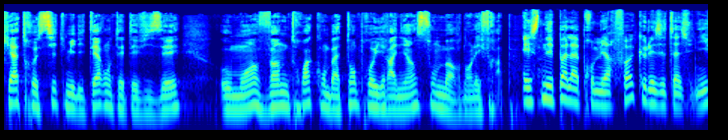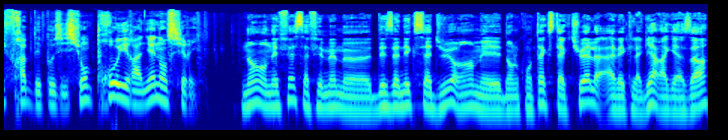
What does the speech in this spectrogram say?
Quatre sites militaires ont été visés. Au moins 23 combattants pro-iraniens sont morts dans les frappes. Et ce n'est pas la première fois que les États-Unis frappent des positions pro-iraniennes en Syrie. Non, en effet, ça fait même euh, des années que ça dure, hein, mais dans le contexte actuel, avec la guerre à Gaza,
